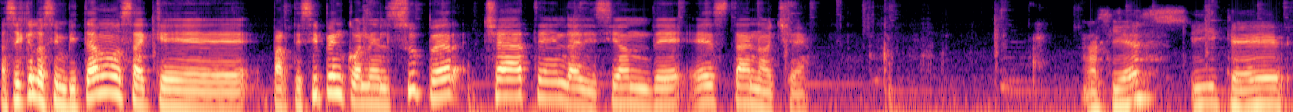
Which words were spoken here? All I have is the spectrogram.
Así que los invitamos a que participen con el super chat en la edición de esta noche. Así es, y que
